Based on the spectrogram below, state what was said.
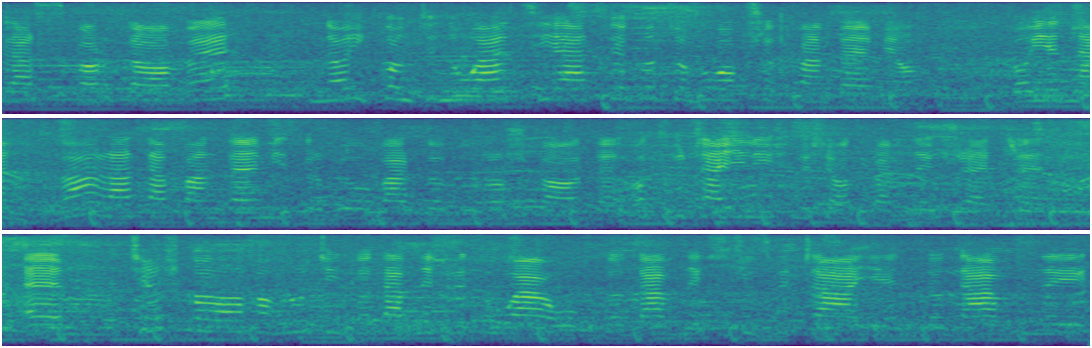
klas sportowych, no i kontynuacja tego, co było przed pandemią. Bo jednak dwa lata pandemii zrobiło bardzo dużo szkody. Odzwyczailiśmy się od pewnych rzeczy. Ciężko powrócić do dawnych rytuałów, do dawnych przyzwyczajeń, do dawnych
